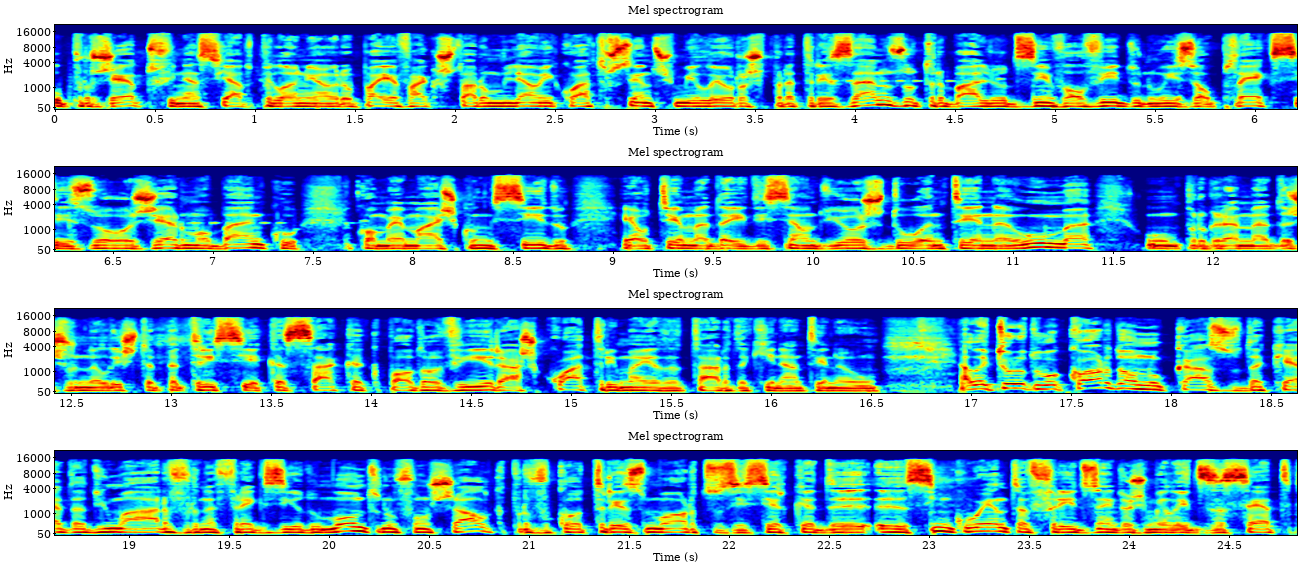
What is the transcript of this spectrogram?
O projeto, financiado pela União Europeia, vai custar 1 milhão e 400 mil euros para três anos. O trabalho desenvolvido no Isoplexis ou Germobanco, como é mais conhecido, é o tema da edição de hoje do Antena Uma, um programa da jornalista Patrícia Casaca que pode ouvir às quatro e meia da tarde aqui na Antena 1. A leitura do acórdão no caso da queda de uma árvore na freguesia do Monte, no Funchal, que provocou 13 mortos e cerca de 50 eh, feridos em 2017,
